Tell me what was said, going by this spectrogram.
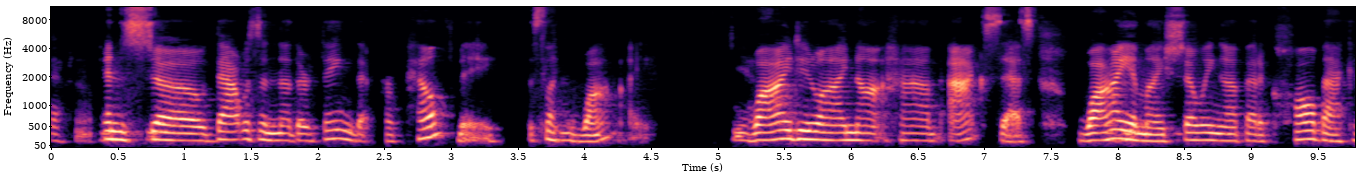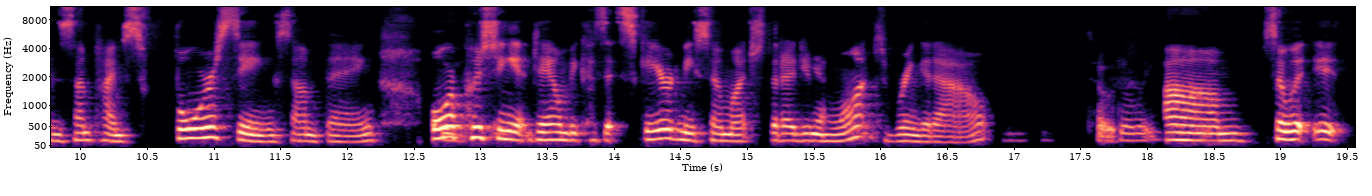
Definitely. And so that was another thing that propelled me. It's like, why? Yeah. Why do I not have access? Why Mhm. am I showing up at a callback and sometimes forcing something or pushing it down because it scared me so much that I didn't want to bring it out? Totally. Um, so it, it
